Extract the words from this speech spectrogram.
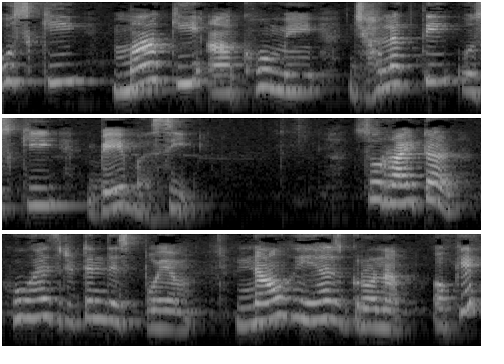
उसकी माँ की आँखों में झलकती उसकी बेबसी। So writer who has written this poem now he has grown up okay?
